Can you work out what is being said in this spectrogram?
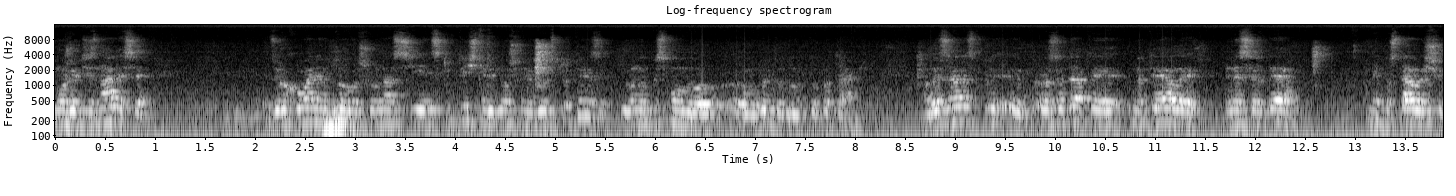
може дізнатися з урахуванням того, що у нас є скептичне відношення до експертизи, і воно письмово е, викладено в клопотанні. Але зараз розглядати матеріали НСРД, не поставивши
